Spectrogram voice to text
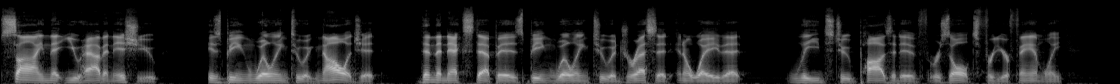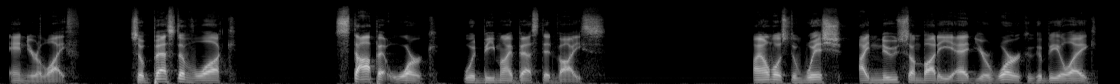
sign that you have an issue is being willing to acknowledge it. Then the next step is being willing to address it in a way that leads to positive results for your family and your life. So best of luck. Stop at work would be my best advice. I almost wish I knew somebody at your work who could be like,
